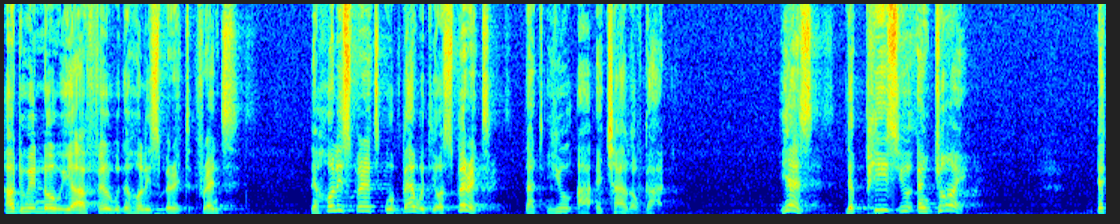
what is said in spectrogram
How do we know we are filled with the Holy Spirit? Friends, the Holy Spirit will bear with your spirit that you are a child of God. Yes, the peace you enjoy, the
